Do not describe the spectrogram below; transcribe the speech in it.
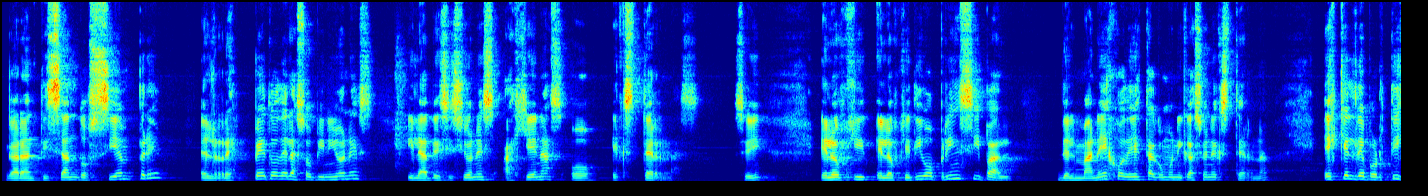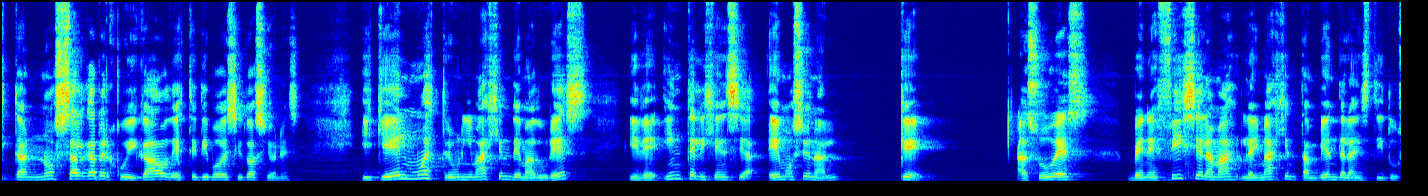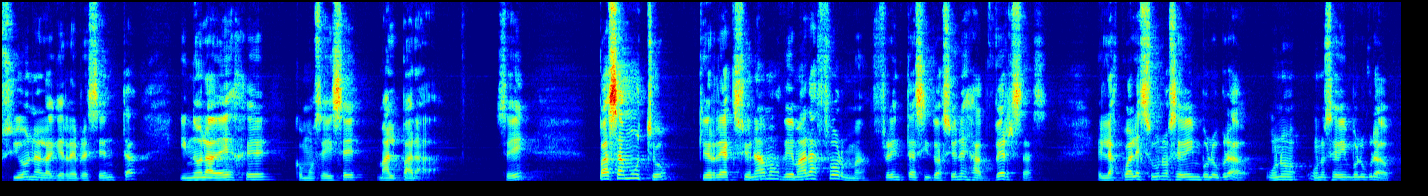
garantizando siempre el respeto de las opiniones y las decisiones ajenas o externas. ¿sí? El, el objetivo principal del manejo de esta comunicación externa es que el deportista no salga perjudicado de este tipo de situaciones y que él muestre una imagen de madurez y de inteligencia emocional que, a su vez, beneficie la, la, imagen también de la institución a la que representa y no la deje como se dice, mal parada. ¿sí? Pasa mucho que reaccionamos de mala forma frente a situaciones adversas en las cuales uno se ve involucrado, uno, uno se ve involucrado,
